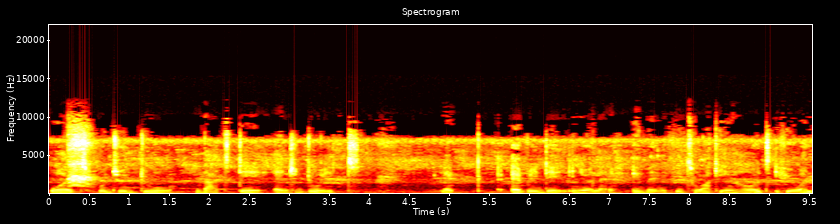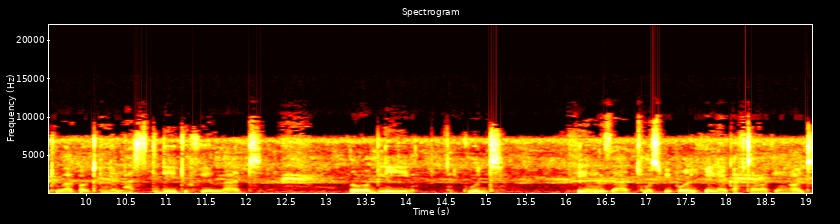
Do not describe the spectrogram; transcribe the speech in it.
What would you do that day and do it like every day in your life? Even if it's working out, if you want to work out on your last day to feel that probably good things that most people feel like after working out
